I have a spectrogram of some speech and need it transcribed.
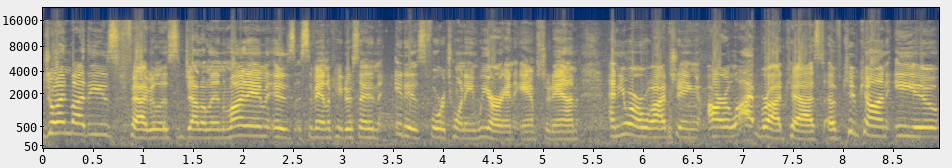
joined by these fabulous gentlemen, my name is Savannah Peterson. It is 420. We are in Amsterdam, and you are watching our live broadcast of KubeCon EU.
